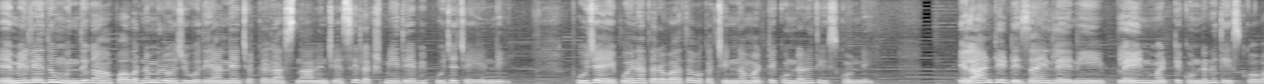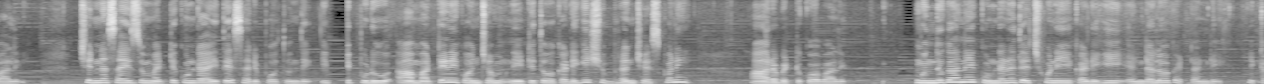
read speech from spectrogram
ఏమీ లేదు ముందుగా పౌర్ణమి రోజు ఉదయాన్నే చక్కగా స్నానం చేసి లక్ష్మీదేవి పూజ చేయండి. పూజ అయిపోయిన తర్వాత ఒక చిన్న మట్టి కుండను తీసుకోండి. ఎలాంటి డిజైన్ లేని ప్లెయిన్ మట్టి కుండను తీసుకోవాలి. చిన్న సైజు మట్టి కుండ అయితే సరిపోతుంది. ఇప్పుడు ఆ మట్టిని కొంచెం నీటితో కడిగి శుభ్రం చేసుకొని ఆరబెట్టుకోవాలి. ముందుగానే కుండను తెచ్చుకొని కడిగి ఎండలో పెట్టండి. ఇక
